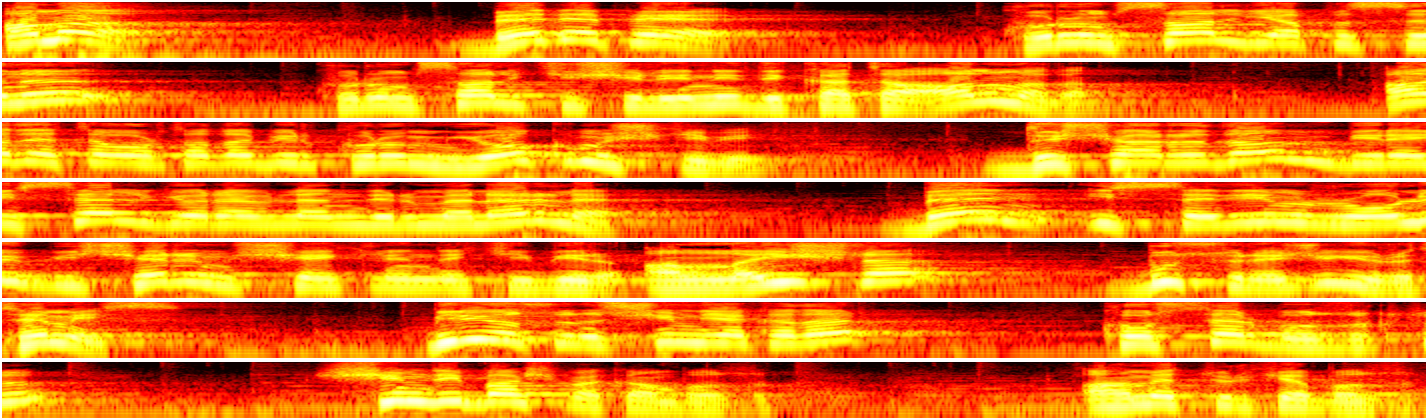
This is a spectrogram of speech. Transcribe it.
Ama BDP kurumsal yapısını, kurumsal kişiliğini dikkate almadan adeta ortada bir kurum yokmuş gibi dışarıdan bireysel görevlendirmelerle ben istediğim rolü biçerim şeklindeki bir anlayışla bu süreci yürütemeyiz. Biliyorsunuz şimdiye kadar Koster bozuktu. Şimdi başbakan bozuk. Ahmet Türkiye bozuk.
